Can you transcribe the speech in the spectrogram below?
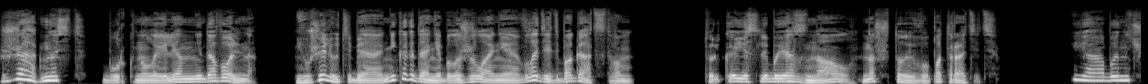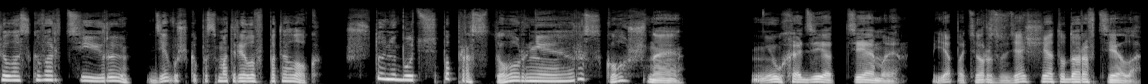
«Жадность!» — буркнула Елена недовольно. «Неужели у тебя никогда не было желания владеть богатством?» «Только если бы я знал, на что его потратить». «Я бы начала с квартиры», — девушка посмотрела в потолок. «Что-нибудь попросторнее, роскошное». «Не уходи от темы». Я потер зудящее от ударов тело.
